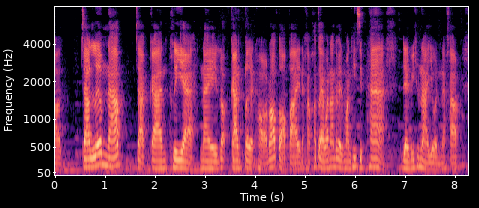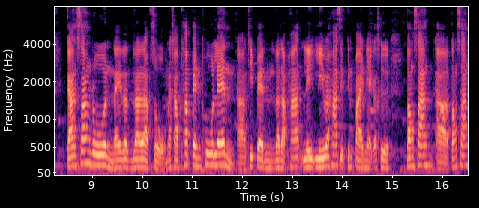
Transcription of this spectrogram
าจะเริ่มนับ จากการเคลียร์ในการเปิดหอรอบต่อไปนะครับ เข้าใจว่าน่าจะเป็นวันที่ 15 เดือนมิถุนายนนะครับ การสร้างรูนในระดับสูงนะครับ ถ้าเป็นผู้เล่นที่เป็นระดับ5ลีเวล50 ขึ้นไปเนี่ยก็คือต้องสร้างต้องสร้าง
